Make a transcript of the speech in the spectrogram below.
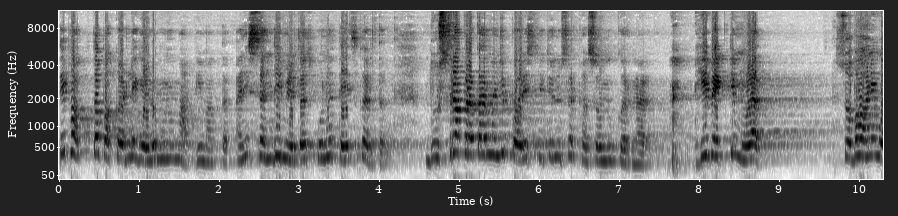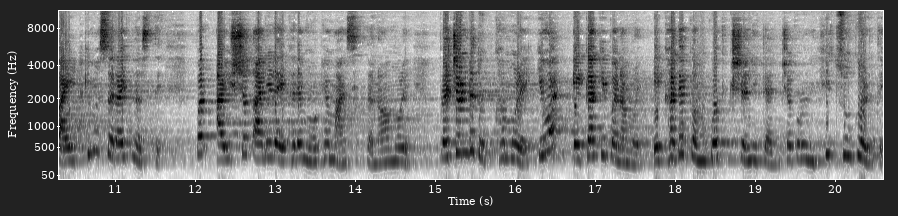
ते फक्त पकडले गेलो म्हणून माफी मागतात आणि संधी मिळताच पुन्हा तेच करतात. दुसरा प्रकार म्हणजे परिस्थितीनुसार फसवणूक करणार. ही व्यक्ती मुळात स्वभावाने वाईट किंवा सराईत नसते पण आयुष्यात आलेल्या एखाद्या मोठ्या मानसिक तणावामुळे प्रचंड दुःखामुळे किंवा एकाकीपणामुळे एखाद्या कमकुवत क्षणी त्यांच्याकडून ही चूक घडते.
